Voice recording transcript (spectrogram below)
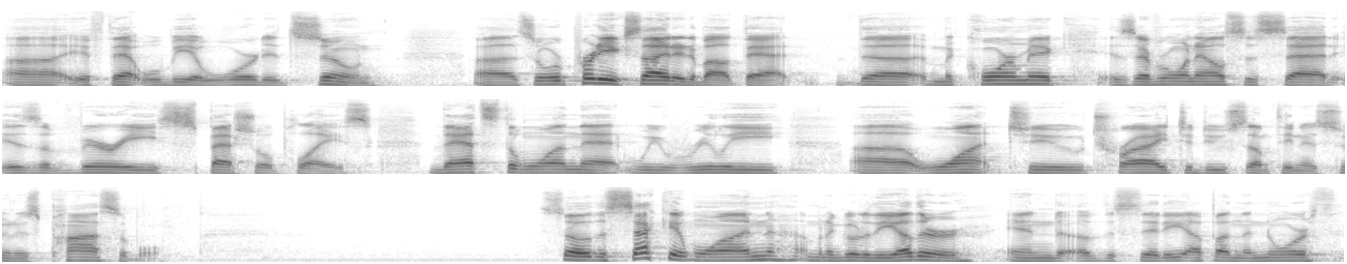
uh, if that will be awarded soon. Uh, so we're pretty excited about that. The McCormick, as everyone else has said, is a very special place. That's the one that we really uh, want to try to do something as soon as possible. So the second one, I'm going to go to the other end of the city, up on the north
